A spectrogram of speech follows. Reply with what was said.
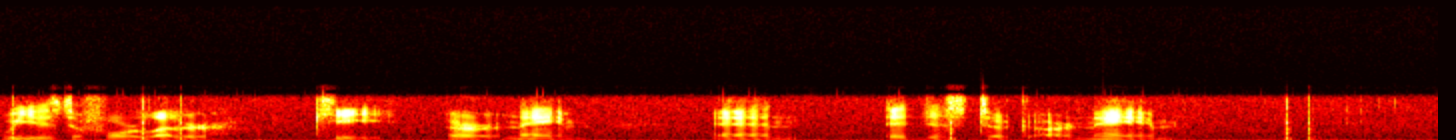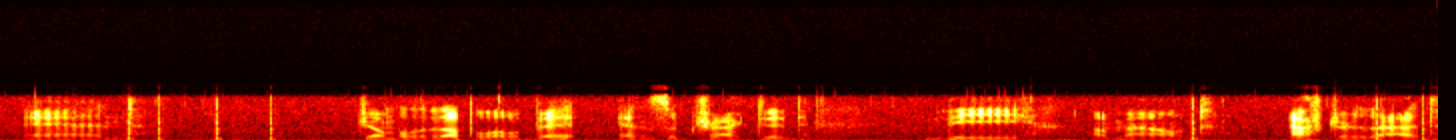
we used a four-letter key or name and it just took our name and jumbled it up a little bit and subtracted the amount after that.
